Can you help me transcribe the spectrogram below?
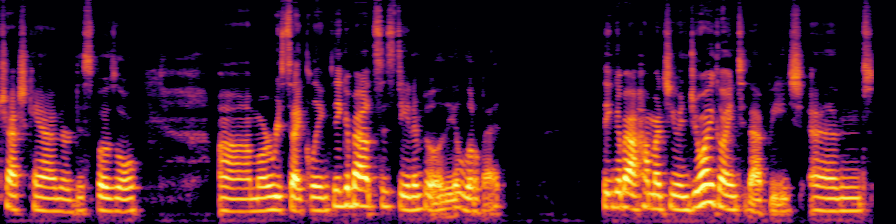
trash can or disposal um, or recycling think about sustainability a little bit think about how much you enjoy going to that beach and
